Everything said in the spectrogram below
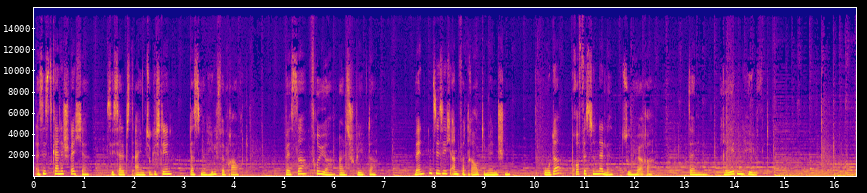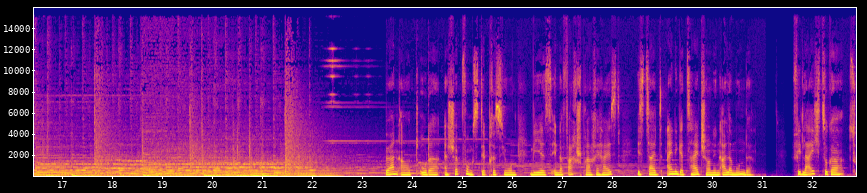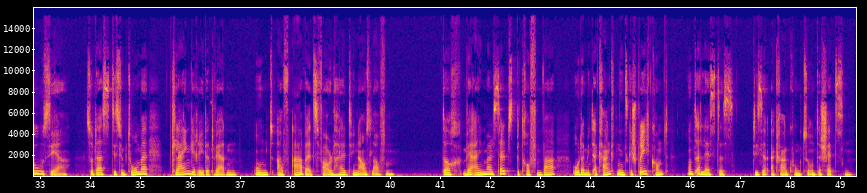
Es ist keine Schwäche, sich selbst einzugestehen, dass man Hilfe braucht. Besser früher als später. Wenden Sie sich an vertraute Menschen oder professionelle Zuhörer. Denn Reden hilft. Burnout oder Erschöpfungsdepression, wie es in der Fachsprache heißt, ist seit einiger Zeit schon in aller Munde. Vielleicht sogar zu sehr, sodass die Symptome kleingeredet werden und auf Arbeitsfaulheit hinauslaufen. Doch wer einmal selbst betroffen war oder mit Erkrankten ins Gespräch kommt, unterlässt es, diese Erkrankung zu unterschätzen.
